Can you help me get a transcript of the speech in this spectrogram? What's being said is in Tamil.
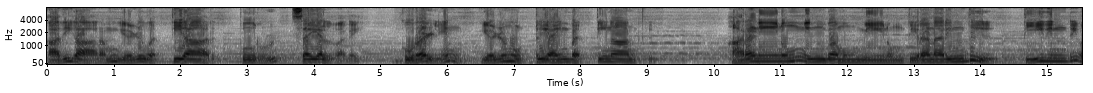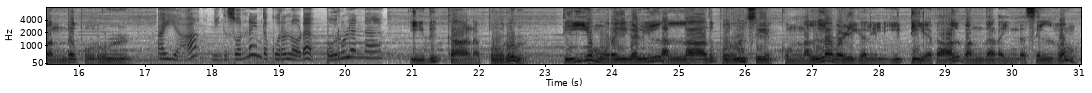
அதிகாரம் எழுபத்தி ஆறு பொருள் செயல் வகை. குரல் எண் எழுநூற்றி ஐம்பத்தி நான்கு அரணீனும் இன்பமும் மீனும் திறனறிந்து தீதின்றி வந்த பொருள். ஐயா நீங்க சொன்ன இந்த குரலோட பொருள் என்ன? இதுக்கான பொருள் தீய முறைகளில் அல்லாது பொருள் சேர்க்கும் நல்ல வழிகளில் ஈட்டியதால் வந்தடைந்த செல்வம்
